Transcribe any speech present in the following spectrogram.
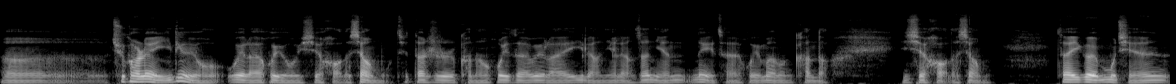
呃，区块链一定有未来会有一些好的项目，但是可能会在未来一两年、两三年内才会慢慢看到一些好的项目。在一个目前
